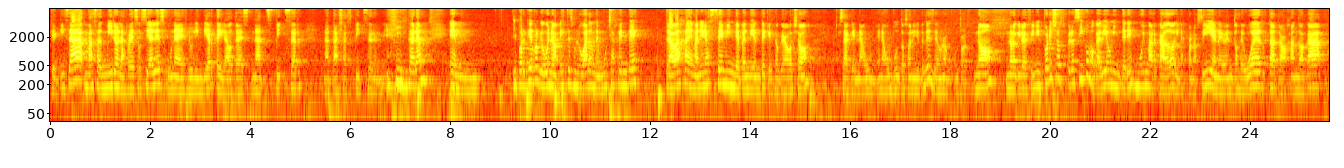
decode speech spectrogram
que quizá más admiro en las redes sociales. Una es Luli Invierte y la otra es Nat Spitzer Natalia Spitzer en, Instagram. Em, ¿Y por qué? Porque bueno, este es un lugar donde mucha gente trabaja de manera semi-independiente, que es lo que hago yo. O sea que en algún, en algún punto son independientes, en algún punto no, no lo quiero definir por ellos, pero sí como que había un interés muy marcado y las conocí en eventos de huerta, trabajando acá,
